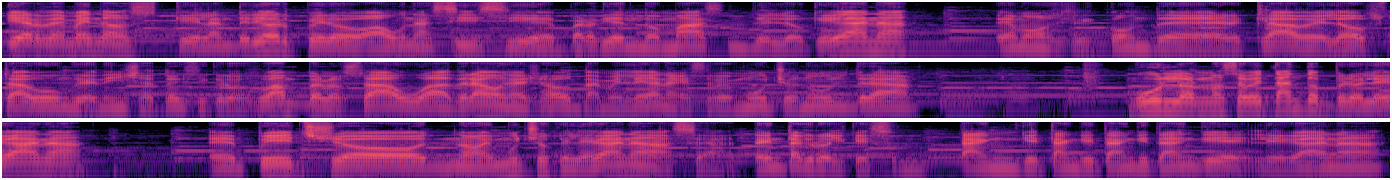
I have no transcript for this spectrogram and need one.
pierde menos que el anterior, pero aún así sigue perdiendo más de lo que gana. Tenemos el counter clave, el Obstagoon, Greninja, Toxic Cross Bumper, los Agua, Dragon Shadow también le gana, que se ve mucho en Ultra. Gurlor no se ve tanto, pero le gana. Eh, no, hay muchos que le gana. O sea, Tentacruel, que es un tanque, tanque, tanque, tanque, le gana.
